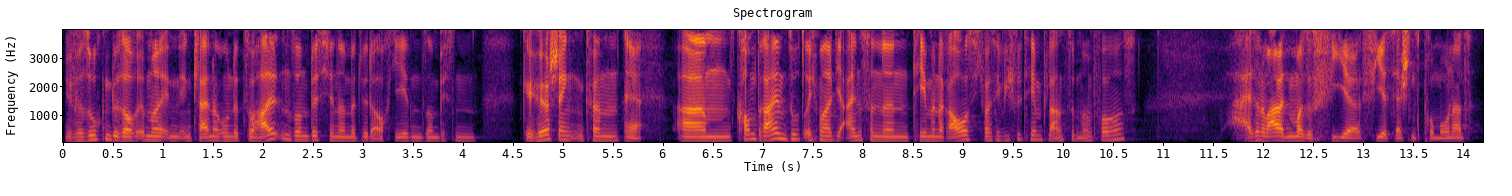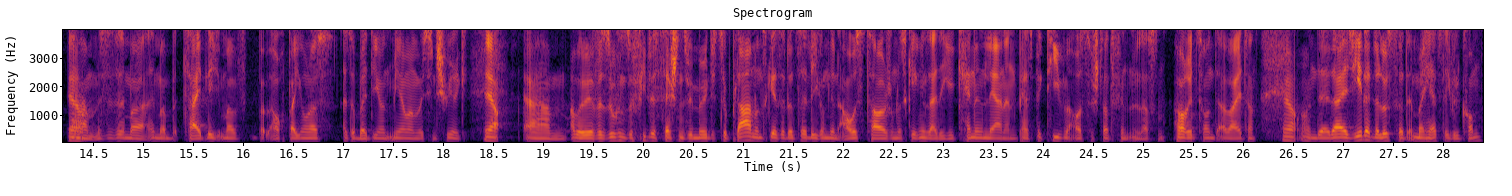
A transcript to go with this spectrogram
Wir versuchen das auch immer in, in kleiner Runde zu halten, so ein bisschen, damit wir da auch jeden so ein bisschen Gehör schenken können. Ja. Ähm, kommt rein, sucht euch mal die einzelnen Themen raus. Ich weiß nicht, wie viele Themen planst du immer im Voraus? Also normalerweise immer so vier, vier Sessions pro Monat. Ja. Ähm, es ist immer, immer zeitlich, immer auch bei Jonas, also bei dir und mir immer ein bisschen schwierig. Ja. Ähm, aber wir versuchen so viele Sessions wie möglich zu planen. Uns geht es ja tatsächlich um den Austausch, um das gegenseitige Kennenlernen, Perspektiven aus stattfinden lassen, Horizont erweitern. Ja. Und äh, da ist jeder, der Lust hat, immer herzlich willkommen.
